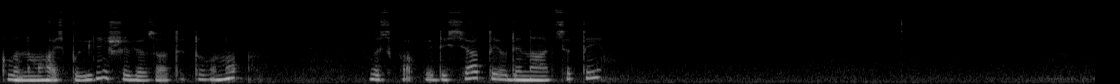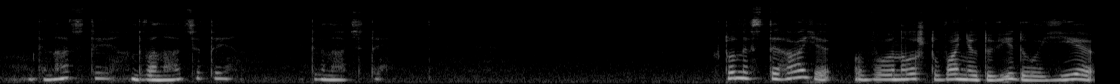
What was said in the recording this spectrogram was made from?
Коли намагаюсь повільніше в'язати, то воно вискакує 10, 11. Одинадцятий, дванадцятий і тринадцятий. Хто не встигає, в налаштуваннях до відео є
